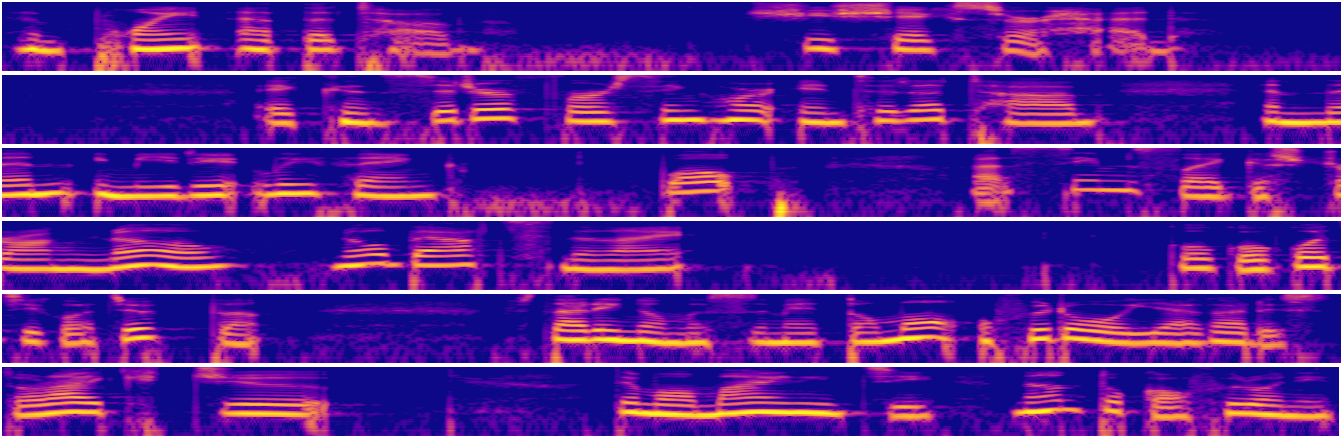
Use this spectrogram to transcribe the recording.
and point at the tub. She shakes her head. I consider forcing her into the tub and then immediately think, Welp, that seems like a strong no. No baths tonight. 午後5時50分。二人の娘ともお風呂を嫌がるストライキ中。でも毎日なんとかお風呂に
